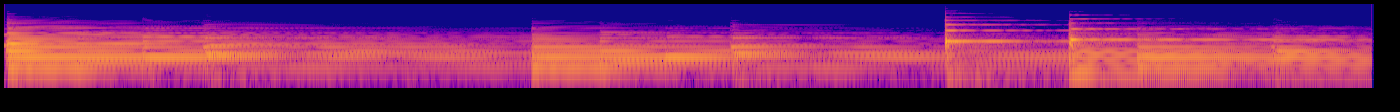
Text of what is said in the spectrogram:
Música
